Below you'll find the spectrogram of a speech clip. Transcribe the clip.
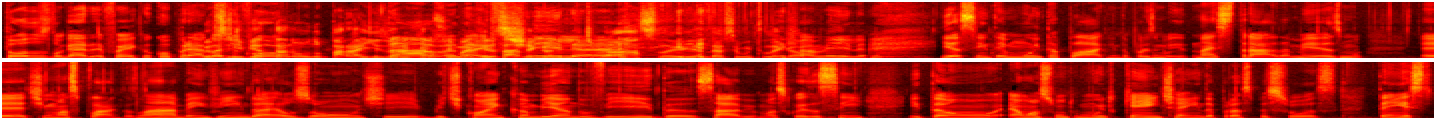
todos os lugares. Foi aí que eu comprei água você de devia coco. estar no, no paraíso, né, cara? Tava, Você tá imagina em você chegando em família, Bitcoin. é. Nossa, deve ser muito legal. família. E assim, tem muita placa. Então, por exemplo, na estrada mesmo, é, tinha umas placas lá, bem-vindo a Elzonte, Bitcoin cambiando vidas, sabe? Umas coisas assim. Então, é um assunto muito quente ainda para as pessoas. Tem esse,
